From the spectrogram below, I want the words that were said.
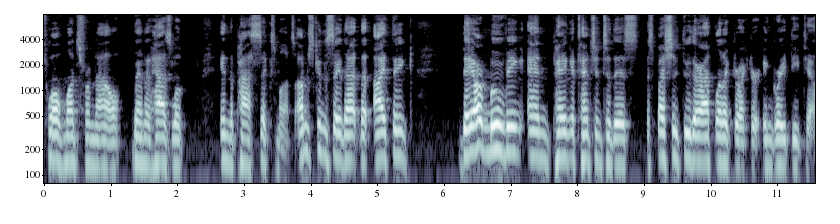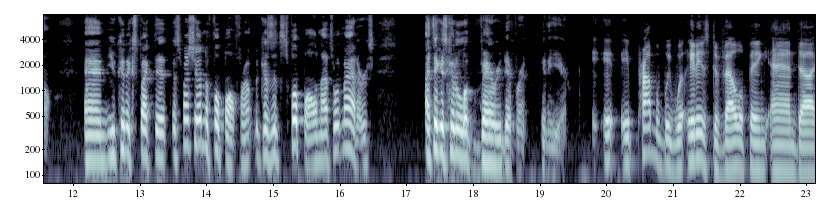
12 months from now than it has looked in the past six months. I'm just going to say that, that I think they are moving and paying attention to this, especially through their athletic director, in great detail. And you can expect it, especially on the football front, because it's football and that's what matters. I think it's going to look very different in a year. It, it probably will. It is developing, and uh,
